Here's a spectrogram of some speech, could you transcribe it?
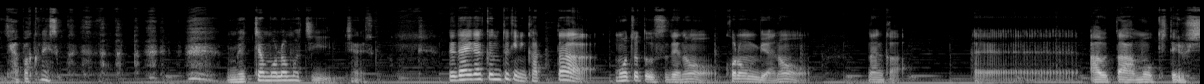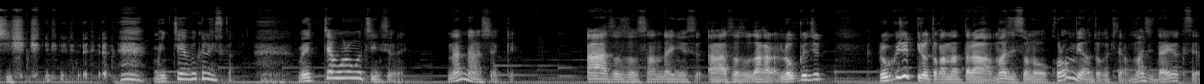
てやばくないですか？めっちゃ物持ちじゃないですか。で、大学の時に買った、もうちょっと薄手のコロンビアの、なんか、えー、アウターも着てるし めっちゃやばくないですか？めっちゃ物持ちいいんですよね。何の話だっけ？ああ、そうそう、三大ニュース。ああ、そうそう、だから60、60キロとかになったら、マジその、コロンビアのとか来たらマジ大学生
